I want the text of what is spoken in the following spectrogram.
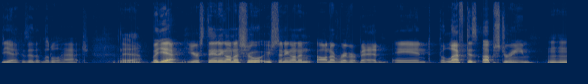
Yeah, because of that little hatch. Yeah. But yeah, you're standing on a shore. You're standing on an on a riverbed, and the left is upstream, Mm-hmm.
